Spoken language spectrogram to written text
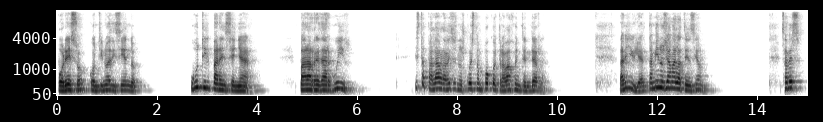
Por eso continúa diciendo, útil para enseñar, para redarguir. Esta palabra a veces nos cuesta un poco de trabajo entenderla. La Biblia también nos llama la atención. ¿Sabes?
